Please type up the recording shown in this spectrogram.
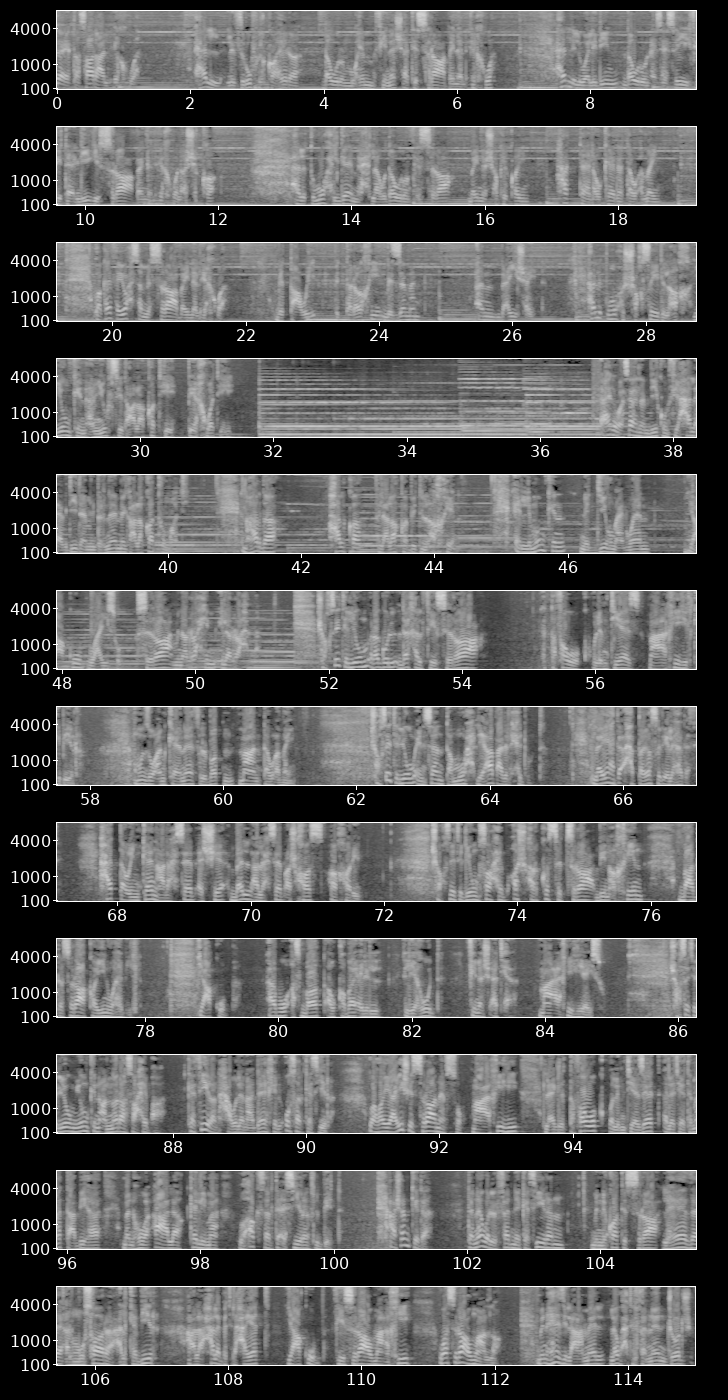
لماذا يتصارع الإخوة؟ هل لظروف القاهرة دور مهم في نشأة الصراع بين الإخوة؟ هل للوالدين دور أساسي في تأجيج الصراع بين الإخوة الأشقاء؟ هل الطموح الجامح له دور في الصراع بين الشقيقين حتى لو كان توأمين؟ وكيف يحسم الصراع بين الإخوة؟ بالتعويض، بالتراخي، بالزمن أم بأي شيء؟ هل الطموح الشخصي للأخ يمكن أن يفسد علاقته بإخوته؟ أهلا وسهلا بكم في حلقة جديدة من برنامج علاقات رمادي النهاردة حلقة في العلاقة بين الأخين. اللي ممكن نديهم عنوان يعقوب وعيسو صراع من الرحم إلى الرحمة. شخصية اليوم رجل دخل في صراع التفوق والامتياز مع أخيه الكبير منذ أن كانا في البطن معا توأمين. شخصية اليوم إنسان طموح لأبعد الحدود. لا يهدأ حتى يصل إلى هدفه حتى وإن كان على حساب أشياء بل على حساب أشخاص آخرين. شخصية اليوم صاحب أشهر قصة صراع بين أخين بعد صراع قايين وهابيل. يعقوب أبو أسباط أو قبائل اليهود في نشأتها مع أخيه ييسو. شخصية اليوم يمكن أن نرى صاحبها كثيرا حولنا داخل أسر كثيرة وهو يعيش الصراع نفسه مع أخيه لأجل التفوق والامتيازات التي يتمتع بها من هو أعلى كلمة وأكثر تأثيرا في البيت. عشان كده تناول الفن كثيرا من نقاط الصراع لهذا المصارع الكبير على حلبة الحياة يعقوب في صراعه مع أخيه وصراعه مع الله. من هذه الأعمال لوحة الفنان جورج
